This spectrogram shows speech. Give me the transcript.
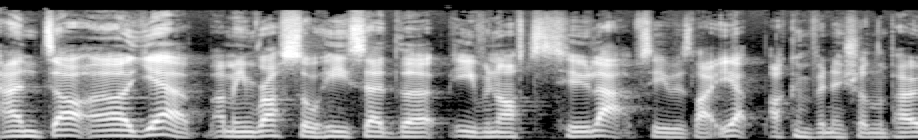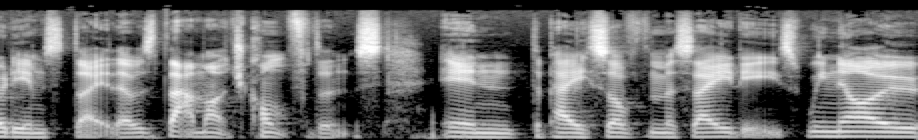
And uh, uh, yeah, I mean, Russell, he said that even after two laps, he was like, yep, I can finish on the podium today. There was that much confidence in the pace of the Mercedes. We know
